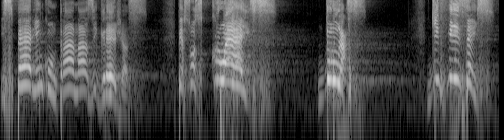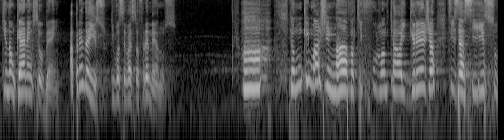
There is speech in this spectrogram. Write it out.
Espere encontrar nas igrejas pessoas cruéis, duras, difíceis, que não querem o seu bem. Aprenda isso, que você vai sofrer menos. Ah, eu nunca imaginava que fulano, que a igreja fizesse isso,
